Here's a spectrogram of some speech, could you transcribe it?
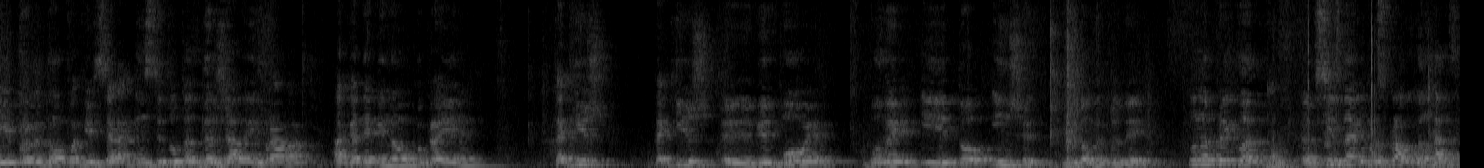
і провідного фахівця Інституту держави і права Академії наук України, такі ж, такі ж е, відмови були і до інших відомих людей. Ну, наприклад, е, всі знають про справу Гонгадзе.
